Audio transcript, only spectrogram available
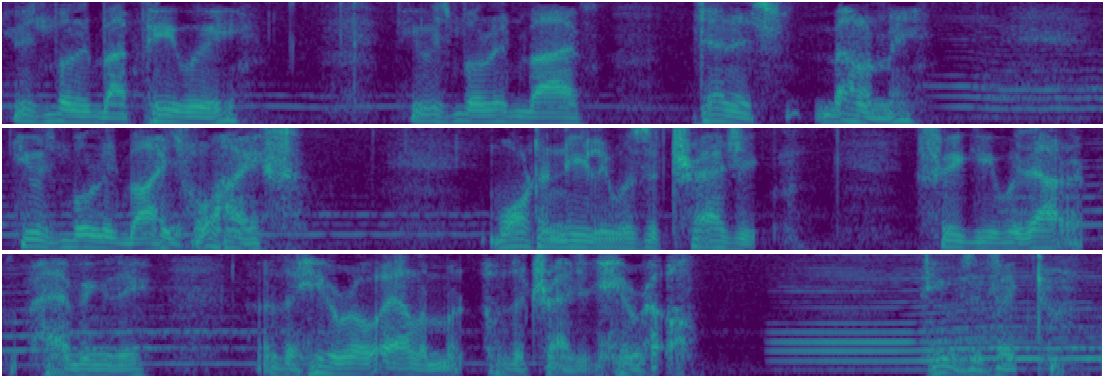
He was bullied by Pee Wee. He was bullied by Dennis Bellamy. He was bullied by his wife. Walter Neely was a tragic figure without having the the hero element of the tragic hero. He was a victim.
